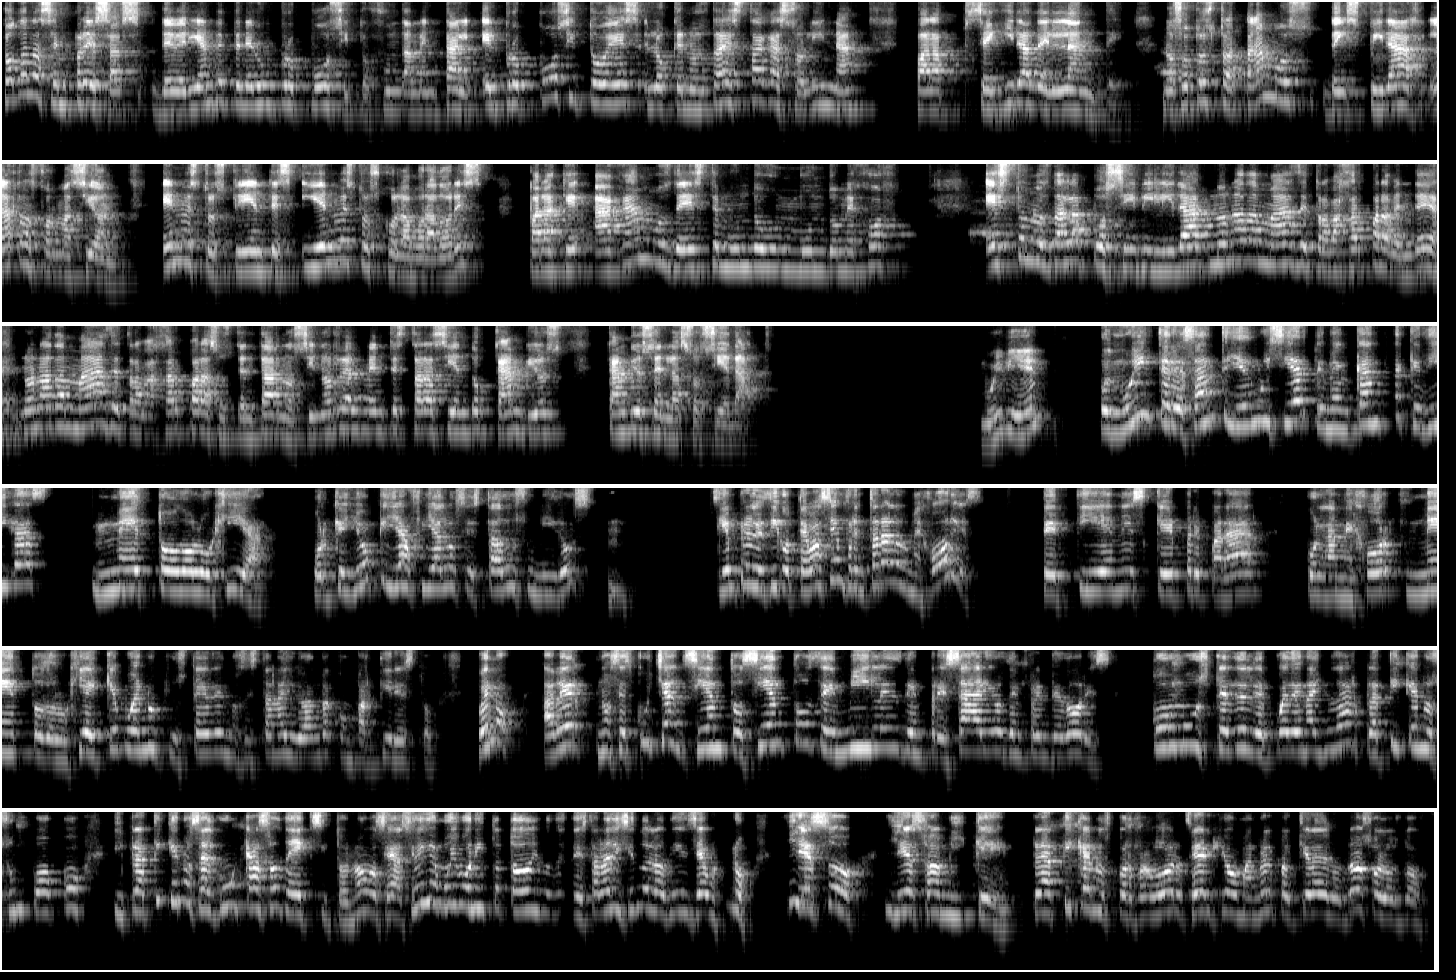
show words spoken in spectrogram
Todas las empresas deberían de tener un propósito fundamental. El propósito es lo que nos da esta gasolina para seguir adelante. Nosotros tratamos de inspirar la transformación en nuestros clientes y en nuestros colaboradores para que hagamos de este mundo un mundo mejor esto nos da la posibilidad no nada más de trabajar para vender, no nada más de trabajar para sustentarnos, sino realmente estar haciendo cambios, cambios en la sociedad. Muy bien, pues muy interesante y es muy cierto y me encanta que digas metodología, porque yo que ya fui a los Estados Unidos, siempre les digo, te vas a enfrentar a los mejores, te tienes que preparar, con la mejor metodología. Y qué bueno que ustedes nos están ayudando a compartir esto. Bueno, a ver, nos escuchan cientos, cientos de miles de empresarios, de emprendedores. ¿Cómo ustedes le pueden ayudar? Platíquenos un poco y platíquenos algún caso de éxito, ¿no? O sea, se oye muy bonito todo y estará diciendo la audiencia, bueno, ¿y eso, y eso a mí qué? Platícanos, por favor, Sergio o Manuel, cualquiera de los dos o los dos.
